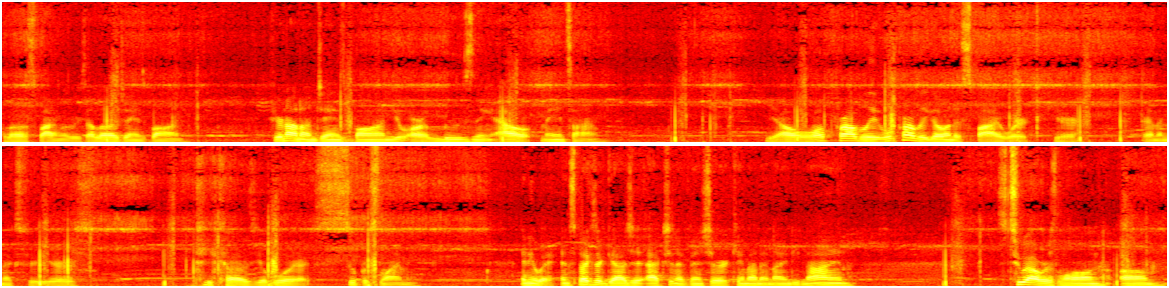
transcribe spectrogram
I love spy movies. I love James Bond. If you're not on James Bond, you are losing out main time. Yeah, we'll probably we'll probably go into spy work here in the next few years because your boy super slimy. Anyway, Inspector Gadget Action Adventure came out in '99. It's two hours long. Um,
